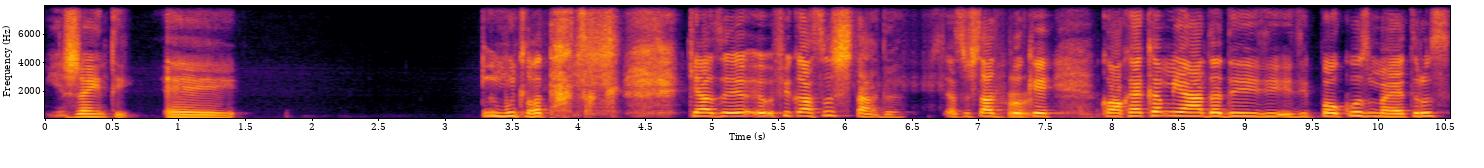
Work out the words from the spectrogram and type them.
Minha gente, é. Muito lotado. Que às vezes eu, fico assustada. Assustada Foi. porque qualquer caminhada de, de, de poucos metros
